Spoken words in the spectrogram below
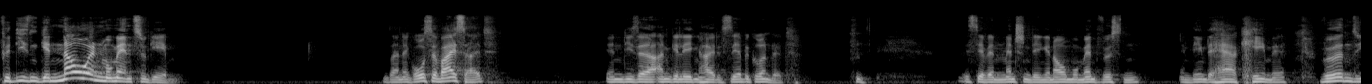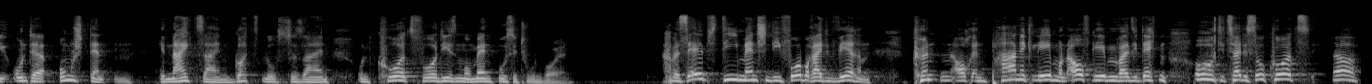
für diesen genauen Moment zu geben. Und seine große Weisheit in dieser Angelegenheit ist sehr begründet. Hm. Wisst ihr, wenn Menschen den genauen Moment wüssten, in dem der Herr käme, würden sie unter Umständen geneigt sein, gottlos zu sein und kurz vor diesem Moment Buße tun wollen. Aber selbst die Menschen, die vorbereitet wären, könnten auch in Panik leben und aufgeben, weil sie dächten, oh, die Zeit ist so kurz, ja.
